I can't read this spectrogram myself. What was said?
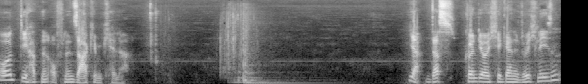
Und die hat einen offenen Sarg im Keller. Ja, das könnt ihr euch hier gerne durchlesen.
